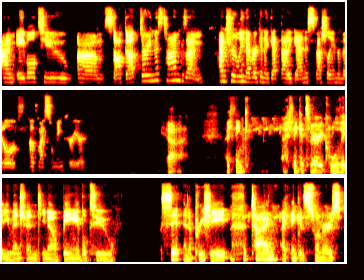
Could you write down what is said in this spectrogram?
i'm able to um, stock up during this time because i'm i'm truly never going to get that again especially in the middle of of my swimming career. Yeah. I think I think it's very cool that you mentioned, you know, being able to sit and appreciate time. I think as swimmers,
